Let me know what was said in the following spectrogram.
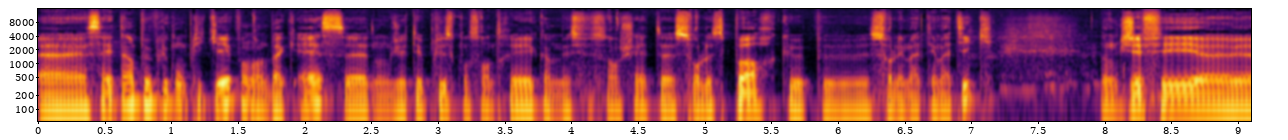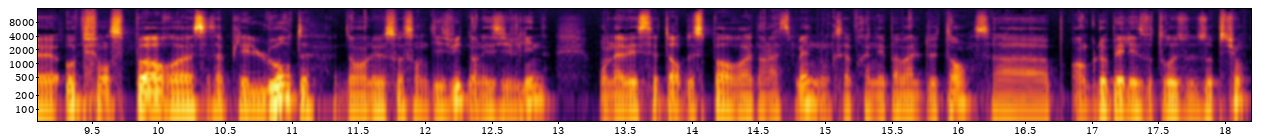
Euh, ça a été un peu plus compliqué pendant le bac S, euh, donc j'étais plus concentré, comme M. Sanchette, sur le sport que sur les mathématiques. Donc j'ai fait option sport, ça s'appelait Lourdes, dans le 78, dans les Yvelines. On avait 7 heures de sport dans la semaine, donc ça prenait pas mal de temps, ça englobait les autres options.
